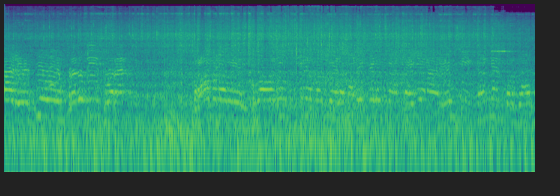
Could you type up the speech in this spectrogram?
பத்தாங்காடு எஸ்ஏஎம் பிரகதீஸ்வரன். பிராமணவையர் சிவானி சீனமங்கலம் அடைக்கலம் காத்த ஐயனார் எம்பி கண்ணன் பிரதர்.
